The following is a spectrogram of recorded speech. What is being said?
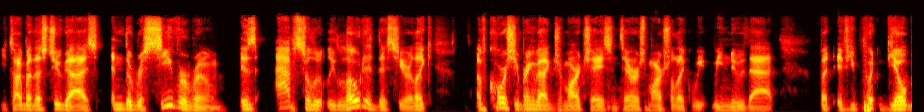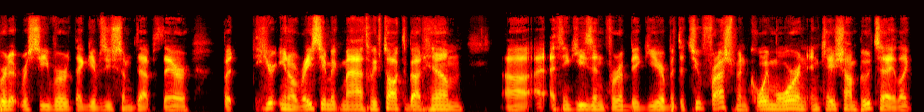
you talk about those two guys, and the receiver room is absolutely loaded this year. Like, of course, you bring back Ja'Marr Chase and Terrace Marshall, like we, we knew that. But if you put Gilbert at receiver, that gives you some depth there. But here, you know, Racey McMath, we've talked about him. Uh, I, I, think he's in for a big year. But the two freshmen, Koy Moore and, and Boutte, like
